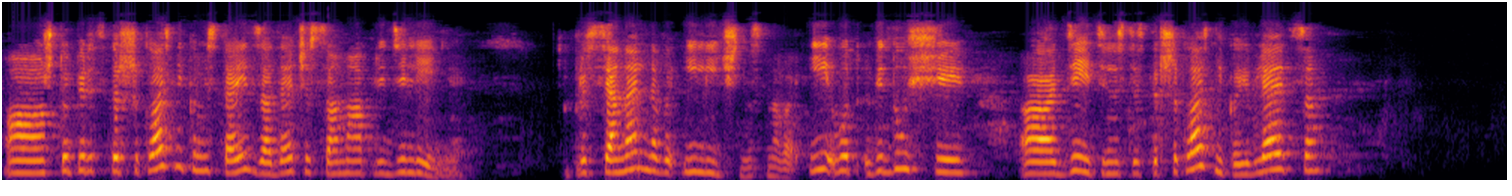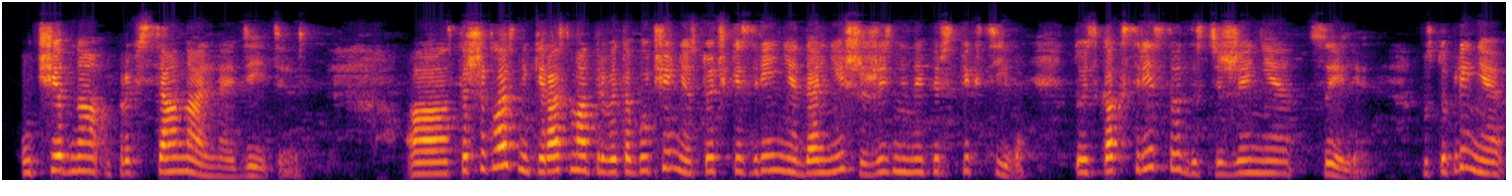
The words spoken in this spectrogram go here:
а, что перед старшеклассниками стоит задача самоопределения профессионального и личностного. И вот ведущей а, деятельности старшеклассника является учебно-профессиональная деятельность. А, старшеклассники рассматривают обучение с точки зрения дальнейшей жизненной перспективы, то есть как средство достижения цели – поступление,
